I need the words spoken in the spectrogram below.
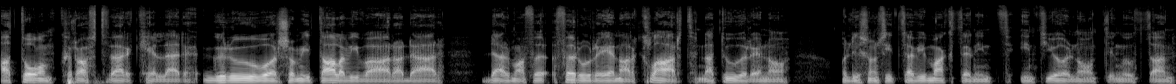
atomkraftverk eller gruvor som i Talvivaara där, där man för, förorenar klart naturen och, och de som sitter vid makten inte, inte gör någonting utan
